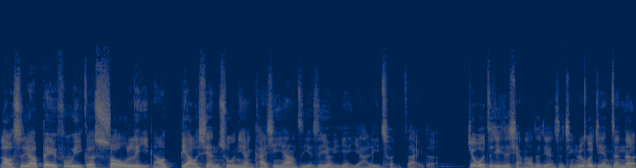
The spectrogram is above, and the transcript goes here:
老师要背负一个收礼，然后表现出你很开心样子，也是有一点压力存在的。就我自己是想到这件事情，如果今天真的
